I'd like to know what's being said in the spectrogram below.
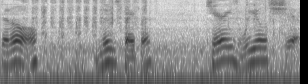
Cardinal newspaper. Cherry's wheel ship.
